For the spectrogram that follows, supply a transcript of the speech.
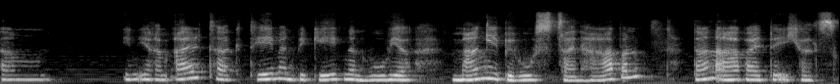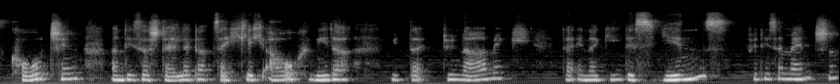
ähm, in ihrem Alltag Themen begegnen, wo wir Mangelbewusstsein haben, dann arbeite ich als Coachin an dieser Stelle tatsächlich auch wieder mit der Dynamik der Energie des Yins für diese Menschen,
